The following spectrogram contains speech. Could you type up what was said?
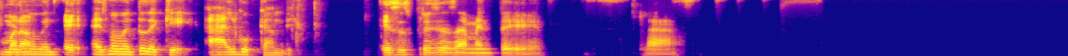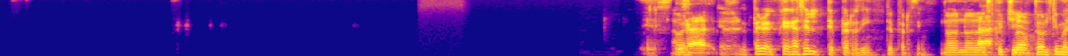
Bueno, es, momento, eh, es momento de que algo cambie. Eso es precisamente la, Eh, pero te perdí, te perdí. No, no, ah, escuché Tu, última,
